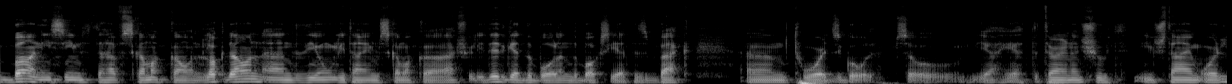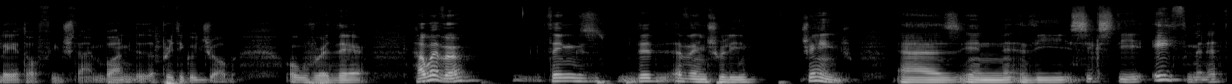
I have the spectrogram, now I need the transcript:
Bani seemed to have Scamacca on lockdown, and the only time Scamacca actually did get the ball in the box, he had his back um, towards goal. So, yeah, he had to turn and shoot each time or lay it off each time. Bani did a pretty good job over there. However, things did eventually change. As in the 68th minute,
